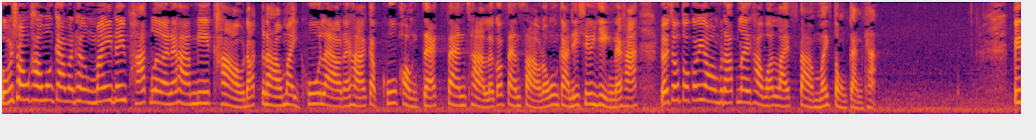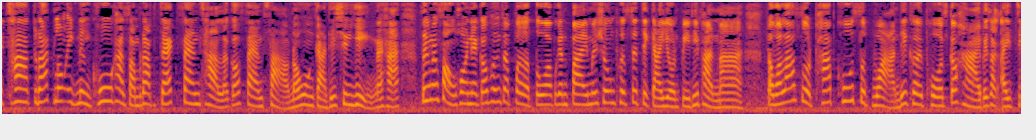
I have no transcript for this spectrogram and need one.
คุณผู้ชมคะวงการบันเทิงไม่ได้พักเลยนะคะ มีข่าวรักร้าวมาอีกคู่แล้วนะคะ กับคู่ของแจ็คแฟนฉันแล้วก็แฟนสาวนอกวงการที่ชื่อหญิงนะคะ โดยเจ้าตัวก็ยอมรับเลยค่ะว่าไลฟ์สไตล์ไม่ตรงกันค่ะ ปิดฉากรักลงอีกหนึ่งคู่ค่ะสำหรับแจ็คแฟนฉันแล้วก็แฟนสาวนอกวงการที่ชื่อหญิงนะคะ ซึ่งทั้งสองคนเนี่ยก็เพิ่งจะเปิดตัวกันไปเมื่อช่วงพฤศจิกายนปีที่ผ่านมา แต่ว่าล่าสุดภาพคู่สุดหวานที่เคยโพสต์ก็หายไปจากไอจ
